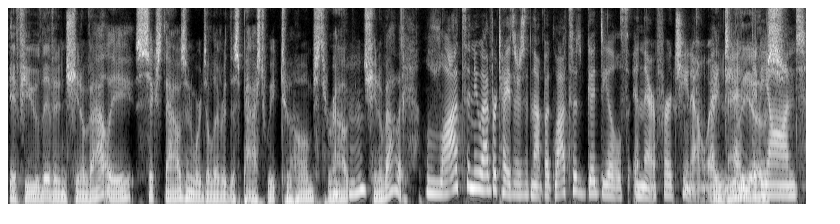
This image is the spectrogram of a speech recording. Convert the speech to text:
if you live in Chino Valley, 6,000 were delivered this past week to homes throughout Mm-hmm. Chino Valley. Lots of new advertisers in that book. Lots of good deals in there for Chino and, and beyond.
